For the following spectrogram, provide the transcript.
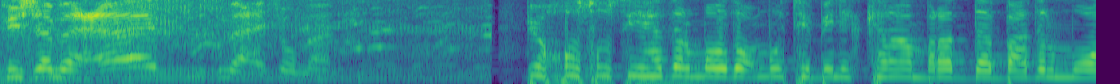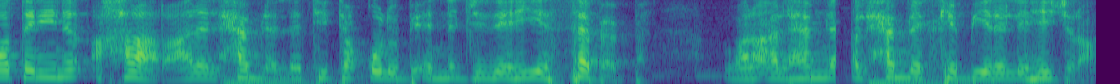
في جماعات المجتمعات شوفوا معنا بخصوص هذا الموضوع متابعينا الكرام رد بعض المواطنين الأحرار على الحملة التي تقول بأن الجزائر هي السبب وراء الحملة الكبيرة للهجرة.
